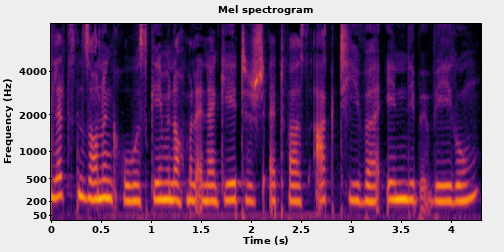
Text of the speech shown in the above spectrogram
Im letzten Sonnengruß gehen wir nochmal energetisch etwas aktiver in die Bewegung.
